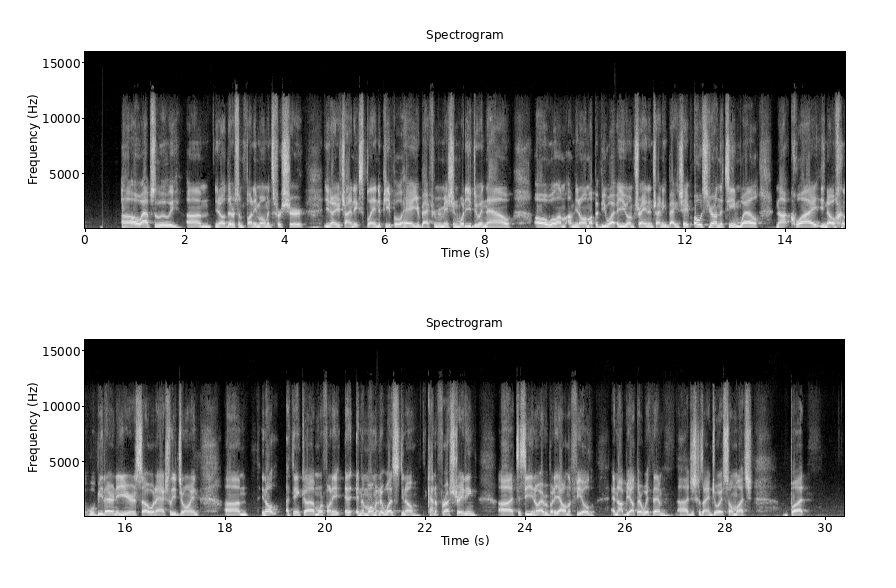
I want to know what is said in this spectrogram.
uh, oh, absolutely. Um, you know, there were some funny moments for sure. You know, you're trying to explain to people, "Hey, you're back from your mission. What are you doing now?" Oh, well, I'm, I'm, you know, I'm up at BYU. I'm training, trying to get back in shape. Oh, so you're on the team? Well, not quite. You know, we'll be there in a year or so when I actually join. Um, you know, I think uh, more funny in, in, the moment. It was, you know, kind of frustrating uh, to see, you know, everybody out on the field and not be out there with them, uh, just because I enjoy it so much. But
